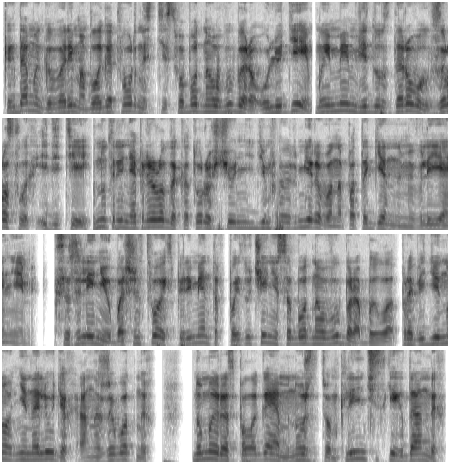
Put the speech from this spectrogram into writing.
Когда мы говорим о благотворности свободного выбора у людей, мы имеем в виду здоровых взрослых и детей, внутренняя природа которых еще не деформирована патогенными влияниями. К сожалению, большинство экспериментов по изучению свободного выбора было проведено не на людях, а на животных, но мы располагаем множеством клинических данных,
